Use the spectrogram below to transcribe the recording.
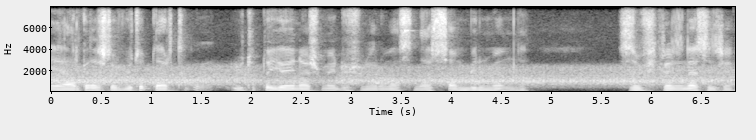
Ee, arkadaşlar YouTube'da artık YouTube'da yayın açmayı düşünüyorum aslında açsam bilmiyorum da sizin fikriniz ne sizce?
